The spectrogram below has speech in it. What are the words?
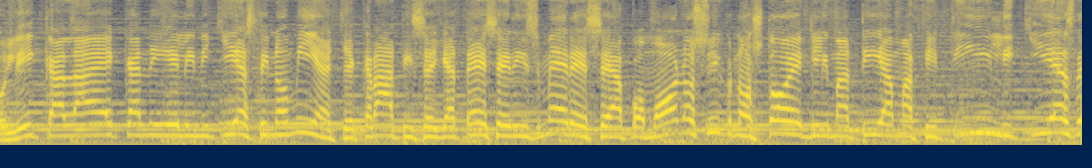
Πολύ καλά έκανε η ελληνική αστυνομία και κράτησε για τέσσερις μέρες σε απομόνωση γνωστό εγκληματία μαθητή ηλικίας 14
